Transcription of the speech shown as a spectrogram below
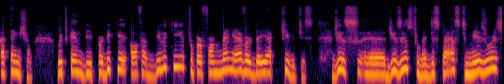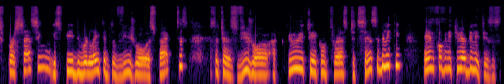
attention, which can be predictive of ability to perform many everyday activities. This, uh, this instrument, this test measures processing speed related to visual aspects, such as visual acuity contrast sensibility, and cognitive abilities,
